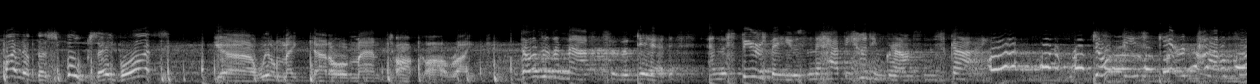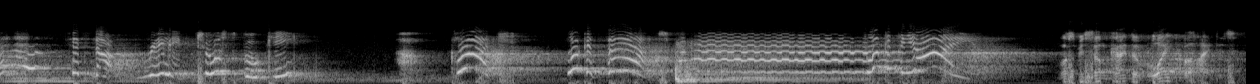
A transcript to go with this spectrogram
spite of the spooks, eh, boss? Yeah, we'll make that old man talk all right. Those are the masks of the dead and the spears they use in the happy hunting grounds in the sky. Don't be scared, Paddlefoot. It's not really too spooky. Clutch! Look at that! Look at the eye! Must be some kind of light behind it.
